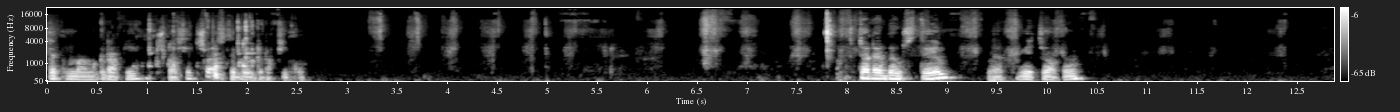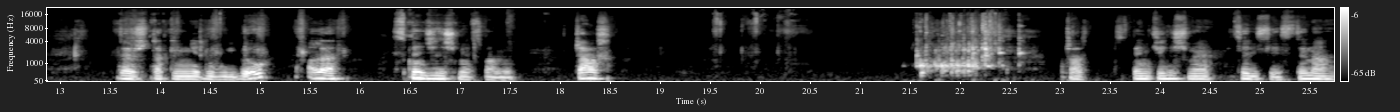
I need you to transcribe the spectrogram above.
Tak mam grafik, trzeba się trzymać z tego grafiku. Wczoraj był z tym, jak wiecie o tym. Też taki niedługi był, ale spędziliśmy z wami czas. Czas spędziliśmy, chcieliście streama,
